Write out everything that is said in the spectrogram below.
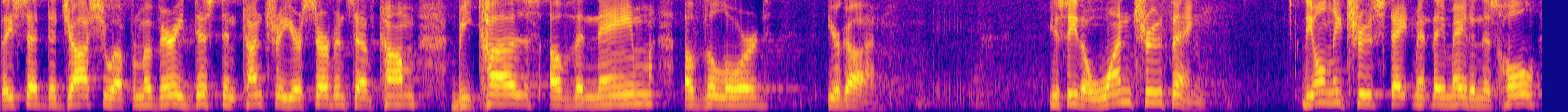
They said to Joshua, From a very distant country, your servants have come because of the name of the Lord your God. You see, the one true thing, the only true statement they made in this whole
